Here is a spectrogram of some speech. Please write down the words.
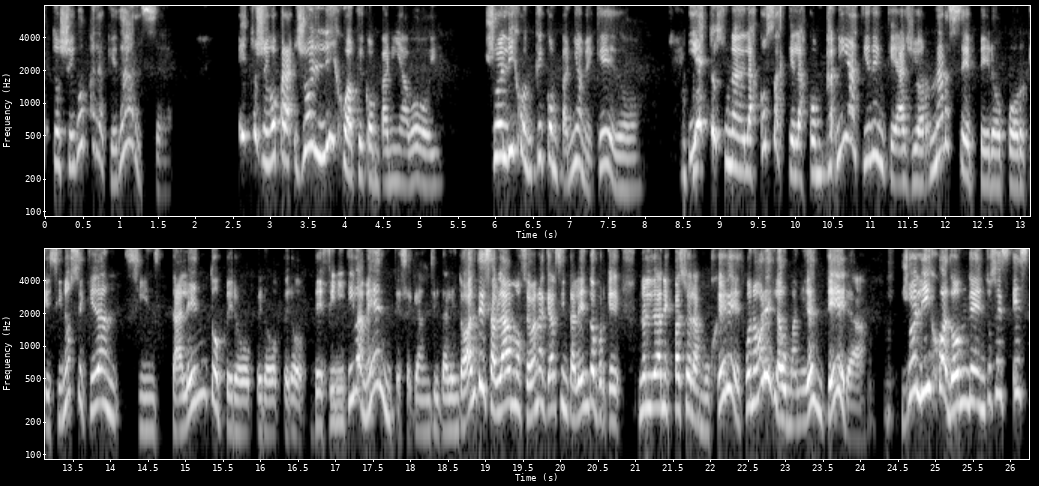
esto llegó para quedarse. Esto llegó para... Yo elijo a qué compañía voy. Yo elijo en qué compañía me quedo. Y esto es una de las cosas que las compañías tienen que ayornarse, pero porque si no se quedan sin talento, pero, pero, pero definitivamente se quedan sin talento. Antes hablábamos, se van a quedar sin talento porque no le dan espacio a las mujeres. Bueno, ahora es la humanidad entera. Yo elijo a dónde, entonces es,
